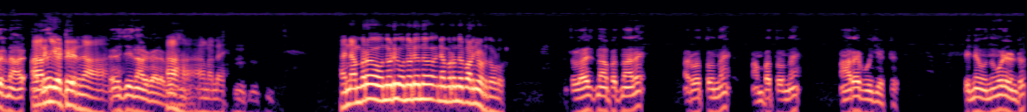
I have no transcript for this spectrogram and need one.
വരുന്ന ആൾ- അറിഞ്ഞു കേട്ട് കേട്ട് വരുന്ന ചെയ്യുന്ന ആൾക്കാരെ ആണല്ലേ. ആ നമ്പർ ഒന്നുകൂടി ഒന്നുകൂടി ഒന്ന് നമ്പർ ഒന്ന് പറഞ്ഞു കൊടുത്തോളൂ. തൊള്ളായിരത്തി നാൽപ്പത്തിനാല് അറുപത്തൊന്ന് അമ്പത്തൊന്ന് ആറ് പൂജ്യം എട്ട്. പിന്നെ ഒന്നും കൂടെ ഉണ്ട്.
